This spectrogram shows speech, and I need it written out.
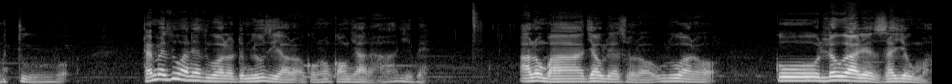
မတူဘူးပေါ့ ဒါပေမဲ့သူကလည်းသူကတော့တစ်မျိုးစီကတော့အကုန်လုံးကောင်းကြတာကြီးပဲအားလုံးဘာကြောက်လဲဆိုတော့ဦးတို့ကတော့ကိုလောက်ရတဲ့ဇက်ယုံမှာ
